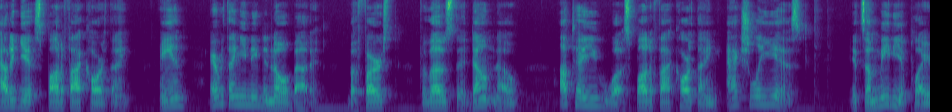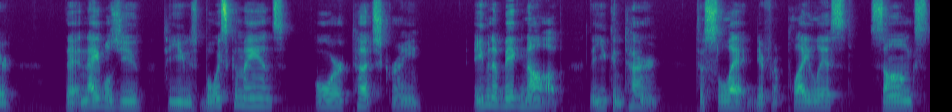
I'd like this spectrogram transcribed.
how to get Spotify Car Thing and everything you need to know about it. But first, for those that don't know, I'll tell you what Spotify Car Thing actually is. It's a media player that enables you to use voice commands or touchscreen, even a big knob that you can turn to select different playlists, songs,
